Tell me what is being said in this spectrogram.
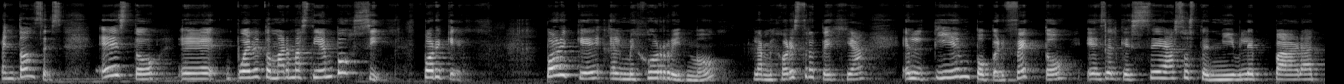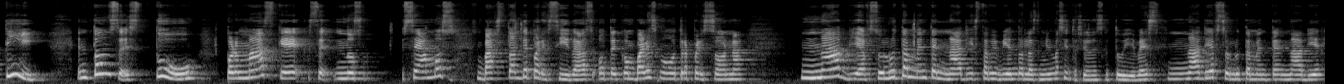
Entonces, ¿esto eh, puede tomar más tiempo? Sí. ¿Por qué? Porque el mejor ritmo la mejor estrategia, el tiempo perfecto es el que sea sostenible para ti. Entonces, tú, por más que nos seamos bastante parecidas o te compares con otra persona, Nadie, absolutamente nadie está viviendo las mismas situaciones que tú vives. Nadie, absolutamente nadie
